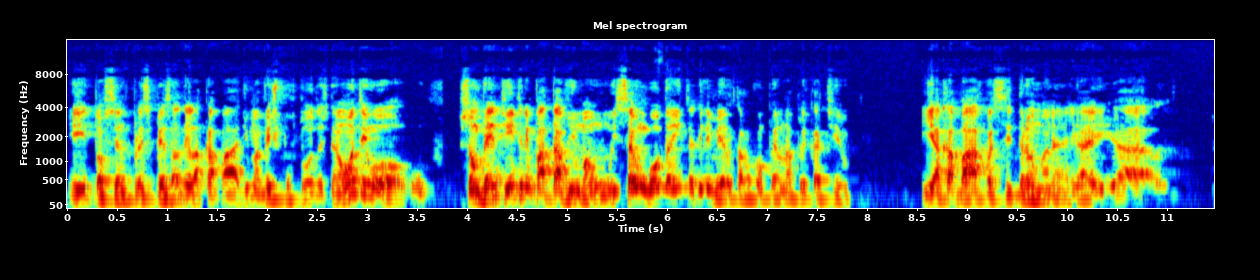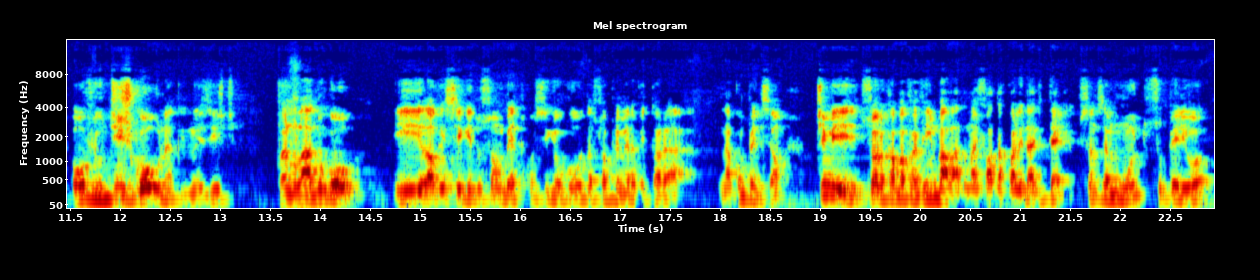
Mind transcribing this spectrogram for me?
e torcendo para esse pesadelo acabar de uma vez por todas. Né? Ontem o, o, São Bento e Inter empatavam em 1 a 1 e saiu um gol da Inter de Limeira, eu estava acompanhando no aplicativo. E acabar com esse drama, né? E aí a, houve o desgol, né? Que não existe. Foi anulado o gol e logo em seguida o São Bento conseguiu o gol da sua primeira vitória na competição time de Sorocaba vai vir embalado, mas falta qualidade técnica. O Santos é muito superior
